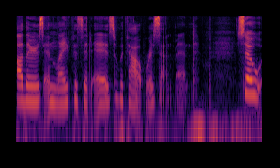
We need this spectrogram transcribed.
others, and life as it is without resentment. So,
